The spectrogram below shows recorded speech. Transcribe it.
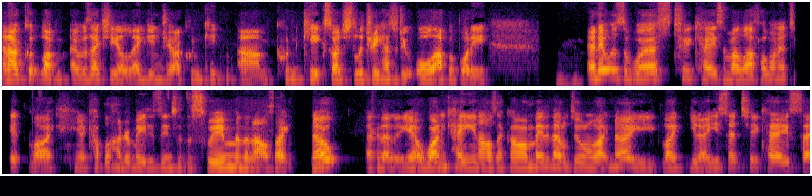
and I could like it was actually a leg injury. I couldn't kick, um, couldn't kick, so I just literally had to do all upper body Mm-hmm. And it was the worst two Ks of my life. I wanted to get like you know, a couple of hundred meters into the swim, and then I was like, nope. And then yeah, one K in, I was like, oh, maybe that'll do. And I'm like, no, you like you know, you said two Ks. So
